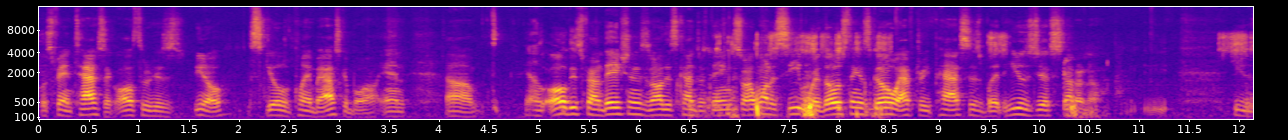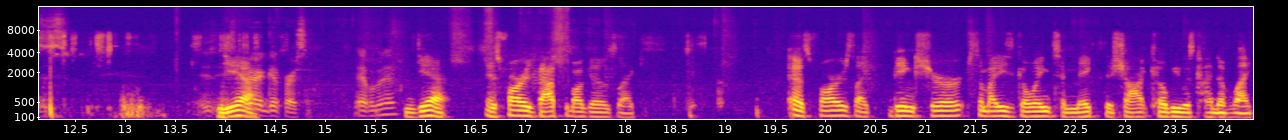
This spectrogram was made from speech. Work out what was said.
was fantastic. All through his you know skill of playing basketball and. Um, all these foundations and all these kinds of things. So I want to see where those things go after he passes. But he was just, I don't know. He was, Yeah. a very good person. Yeah, but go ahead. Yeah, as far as basketball goes, like as far as like being sure somebody's going to make the shot, Kobe was kind of like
